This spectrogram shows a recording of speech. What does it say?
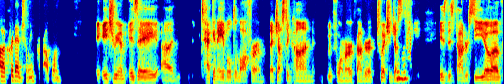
uh, credentialing problem atrium is a uh, tech enabled law firm that justin kan former founder of twitch and justin mm-hmm. is this founder ceo of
